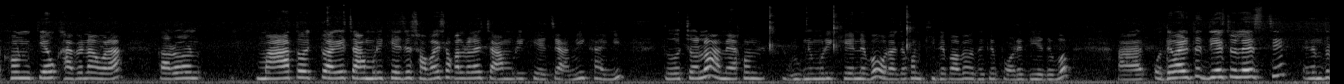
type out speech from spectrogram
এখন কেউ খাবে না ওরা, কারণ মা তো একটু আগে চা মুড়ি খেয়েছে, সবাই সকালবেলায় চা মুড়ি খেয়েছে, আমি খাইনি। তো চলো, আমি এখন ঘুগনি মুড়ি খেয়ে নেব, ওরা যখন খিদে পাবে ওদেরকে পরে দিয়ে দেবো। আর ওদের বাড়িতে দিয়ে চলে এসেছি এখন তো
